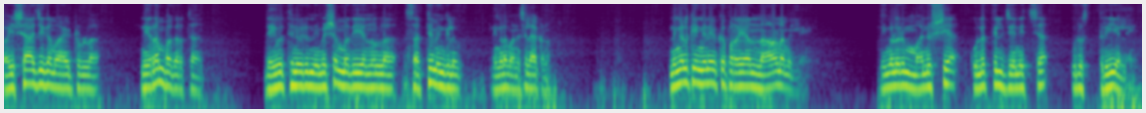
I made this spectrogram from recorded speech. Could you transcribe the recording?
പൈശാചികമായിട്ടുള്ള നിറം പകർത്താൻ ദൈവത്തിനൊരു നിമിഷം മതി എന്നുള്ള സത്യമെങ്കിലും നിങ്ങൾ മനസ്സിലാക്കണം. നിങ്ങൾക്ക് ഇങ്ങനെയൊക്കെ പറയാൻ നാണമില്ലേ? നിങ്ങളൊരു മനുഷ്യ കുലത്തിൽ ജനിച്ച ഒരു സ്ത്രീയല്ലേ?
